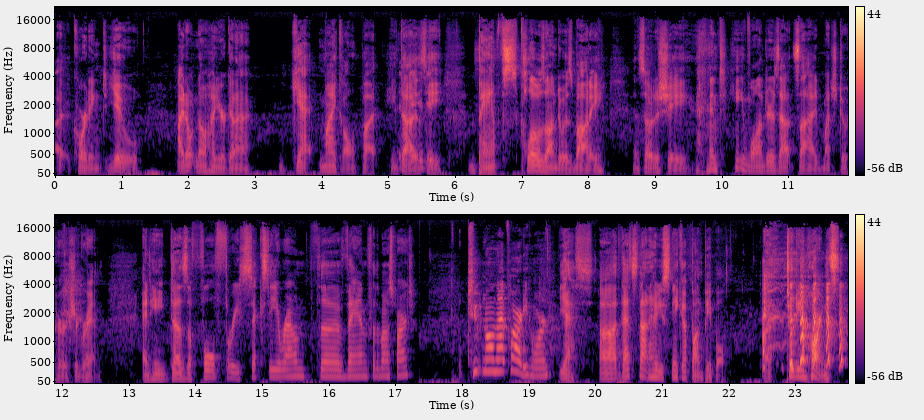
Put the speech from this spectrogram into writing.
Uh, according to you, I don't know how you're going to get Michael, but he does. he bamfs clothes onto his body, and so does she, and he wanders outside, much to her chagrin and he does a full 360 around the van for the most part. Tooting on that party horn. Yes, uh, that's not how you sneak up on people. Uh, tooting horns.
